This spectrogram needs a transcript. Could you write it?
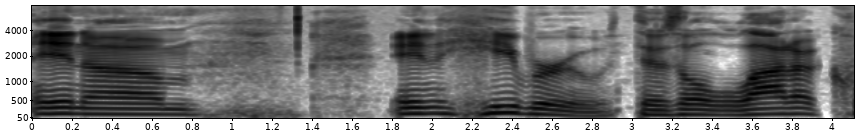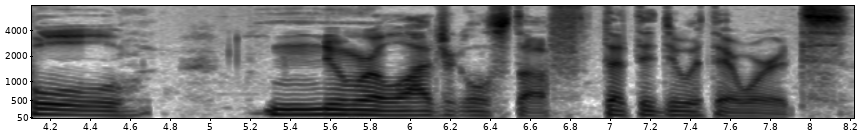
in um in Hebrew, there's a lot of cool numerological stuff that they do with their words.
